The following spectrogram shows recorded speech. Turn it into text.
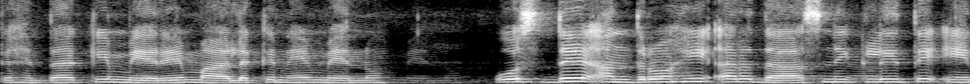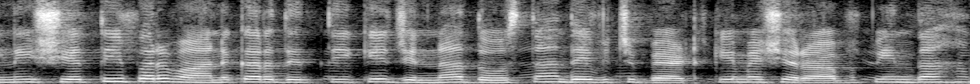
ਕਹਿੰਦਾ ਕਿ ਮੇਰੇ ਮਾਲਕ ਨੇ ਮੈਨੂੰ ਉਸ ਦੇ ਅੰਦਰੋਂ ਹੀ ਅਰਦਾਸ ਨਿਕਲੀ ਤੇ ਇੰਨੀ ਛੇਤੀ ਪ੍ਰਵਾਨ ਕਰ ਦਿੱਤੀ ਕਿ ਜਿੰਨਾ ਦੋਸਤਾਂ ਦੇ ਵਿੱਚ ਬੈਠ ਕੇ ਮੈਂ ਸ਼ਰਾਬ ਪੀਂਦਾ ਹਾਂ।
